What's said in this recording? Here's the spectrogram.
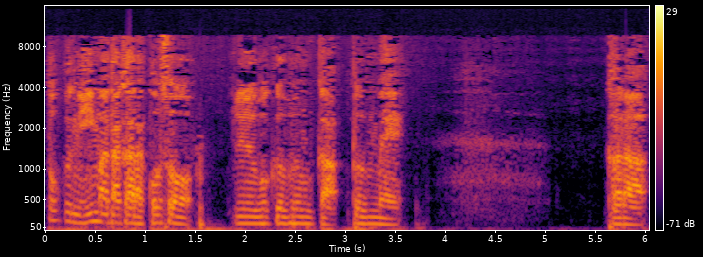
特に今だからこそ、遊牧文化、文明から、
